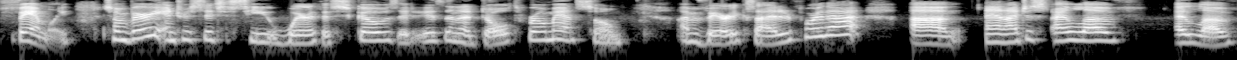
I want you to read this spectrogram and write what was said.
family. So I'm very interested to see where this goes. It is an adult romance, so I'm very excited for that. Um, and I just, I love I love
